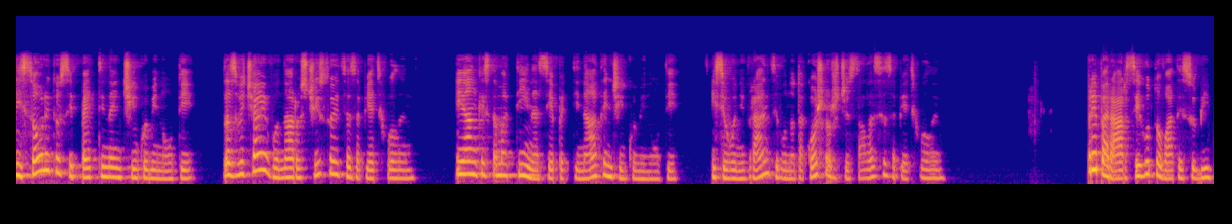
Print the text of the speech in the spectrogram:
Di solito si pettina in 5 minuti. Зазвичай вона розчісується за 5 хвилин. І anche stamattina si è pettinata in 5 minuti. І сьогодні вранці вона також розчесалася за 5 хвилин. Препарарсі готувати собі.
